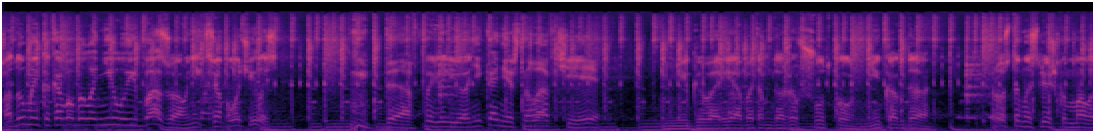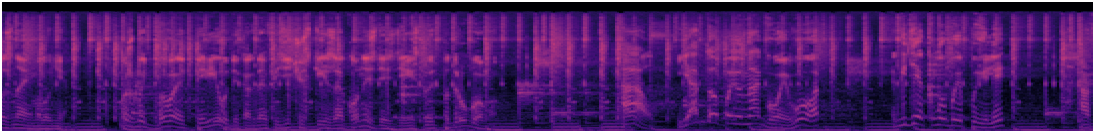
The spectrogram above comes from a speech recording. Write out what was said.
Подумай, каково было Нилу и Базу, а у них все получилось. Да, в павильоне, конечно, ловчее. Не говори об этом даже в шутку. Никогда. Просто мы слишком мало знаем о Луне. Может быть, бывают периоды, когда физические законы здесь действуют по-другому. Ал, я топаю ногой, вот. Где клубы пыли? А в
